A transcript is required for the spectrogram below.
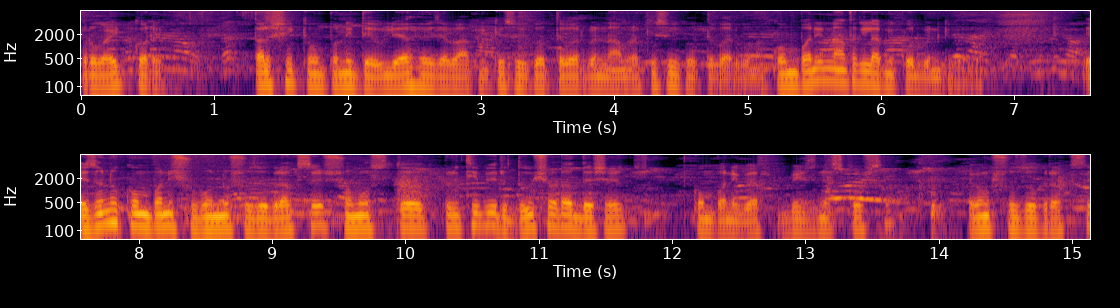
প্রোভাইড করে তাহলে সেই কোম্পানি দেউলিয়া হয়ে যাবে, আপনি কিছুই করতে পারবেন না, আমরা কিছুই করতে পারব না। কোম্পানি না থাকলে আপনি করবেন কীভাবে? এজন্য কোম্পানি সুবর্ণ সুযোগ রাখছে, সমস্ত পৃথিবীর দুইশোটা দেশের কোম্পানি বিজনেস করছে এবং সুযোগ রাখছে।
